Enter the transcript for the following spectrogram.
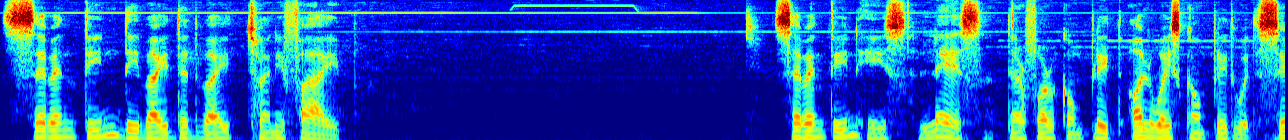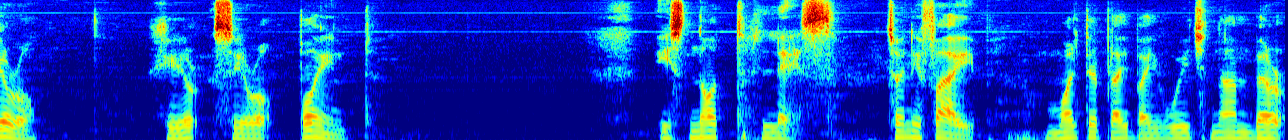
17 divided by 25. 17 is less, therefore complete, always complete with 0. Here 0 point is not less. 25 multiplied by which number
